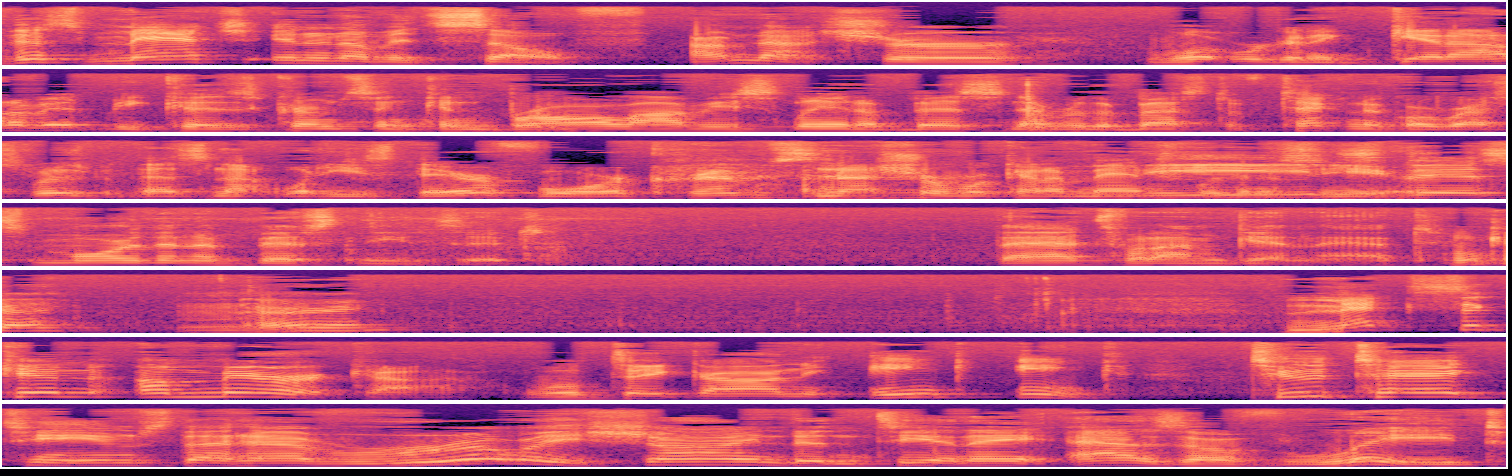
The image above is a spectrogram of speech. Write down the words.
this match in and of itself, I'm not sure what we're going to get out of it because Crimson can brawl, obviously, and Abyss never the best of technical wrestlers, but that's not what he's there for. Crimson I'm not sure what kind of match we're going to needs see here. this more than Abyss needs it. That's what I'm getting at. Okay. All right. Mexican America will take on Ink Inc. Two tag teams that have really shined in TNA as of late.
